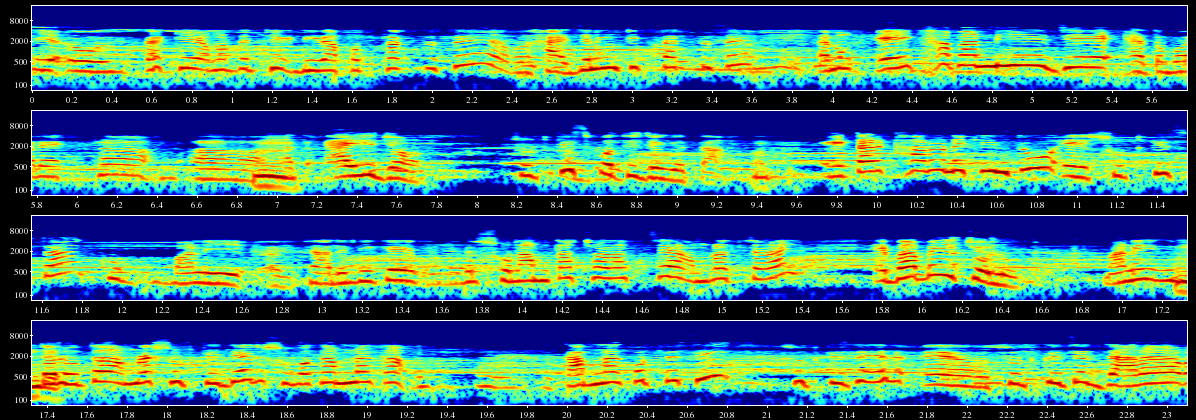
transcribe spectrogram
ইয়ে, ওটাকে আমাদের ঠিক নিরাপদ থাকতেছে এবং হাইজেনিক ঠিক থাকতেছে এবং এই খাবার নিয়ে যে এত বড়। একটা আয়োজন শুটকিস প্রতিযোগিতা। এটার কারণে কিন্তু এই শুটকিসটা খুব মানে চারিদিকে সুনামটা ছড়াচ্ছে আমরা চাই এভাবেই চলুক। মানে উত্তরোত্তর আমরা শুটকিজের শুভকামনা কামনা করতেছি। শুটকিজের শুটকিজের যারা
